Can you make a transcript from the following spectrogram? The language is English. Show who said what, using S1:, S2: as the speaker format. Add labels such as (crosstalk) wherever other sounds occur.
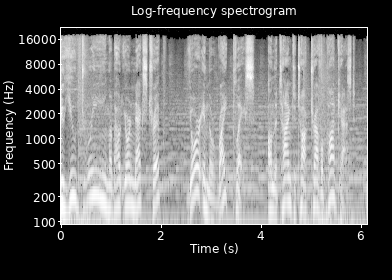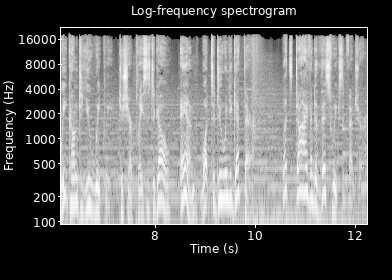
S1: Do you dream about your next trip? You're in the right place. On the Time to Talk Travel podcast, we come to you weekly to share places to go and what to do when you get there. Let's dive into this week's adventure.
